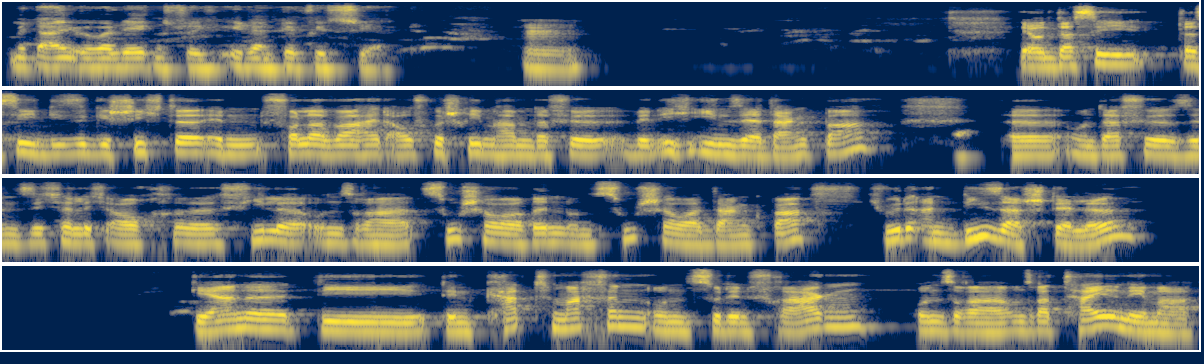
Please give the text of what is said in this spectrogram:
mit einem Überlegensweg identifiziert. Mhm. Ja, und dass Sie, dass Sie diese Geschichte in voller Wahrheit aufgeschrieben haben, dafür bin ich Ihnen sehr dankbar. Ja. Äh, und dafür sind sicherlich auch äh, viele unserer Zuschauerinnen und Zuschauer dankbar. Ich würde an dieser Stelle gerne die, den Cut machen und zu den Fragen unserer, unserer Teilnehmer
